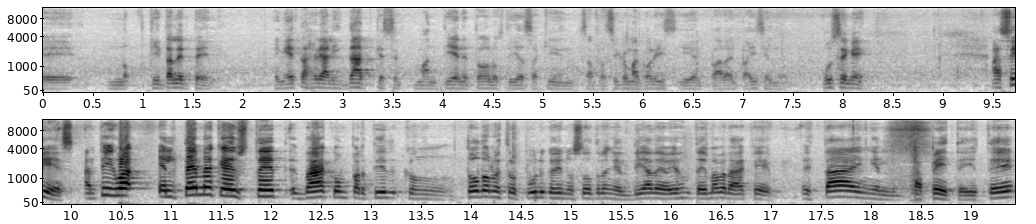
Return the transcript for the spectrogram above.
eh, quítale tele, en esta realidad que se mantiene todos los días aquí en San Francisco de Macorís y para el país y el mundo. Usen esto. Así es. Antigua, el tema que usted va a compartir con todos nuestros públicos y nosotros en el día de hoy es un tema, ¿verdad?, que está en el tapete y usted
